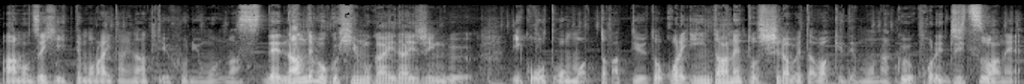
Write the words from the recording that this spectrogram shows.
あの、ぜひ行ってもらいたいなっていうふうに思います。で、なんで僕、日向大神宮行こうと思ったかっていうと、これインターネット調べたわけでもなく、これ実はね、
